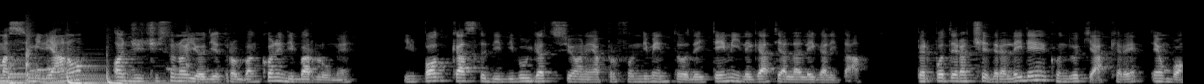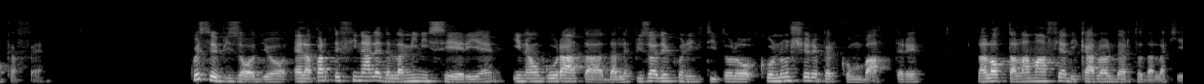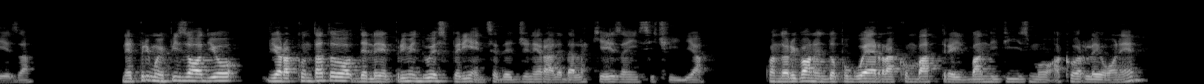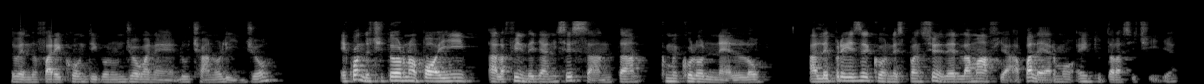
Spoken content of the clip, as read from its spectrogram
Massimiliano, oggi ci sono io dietro il bancone di Barlume, il podcast di divulgazione e approfondimento dei temi legati alla legalità, per poter accedere alle idee con due chiacchiere e un buon caffè. Questo episodio è la parte finale della miniserie inaugurata dall'episodio con il titolo Conoscere per combattere, la lotta alla mafia di Carlo Alberto Dalla Chiesa. Nel primo episodio vi ho raccontato delle prime due esperienze del generale Dalla Chiesa in Sicilia, quando arrivò nel dopoguerra a combattere il banditismo a Corleone, dovendo fare i conti con un giovane Luciano Liggio, e quando ci tornò poi alla fine degli anni 60 come colonnello, alle prese con l'espansione della mafia a Palermo e in tutta la Sicilia,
